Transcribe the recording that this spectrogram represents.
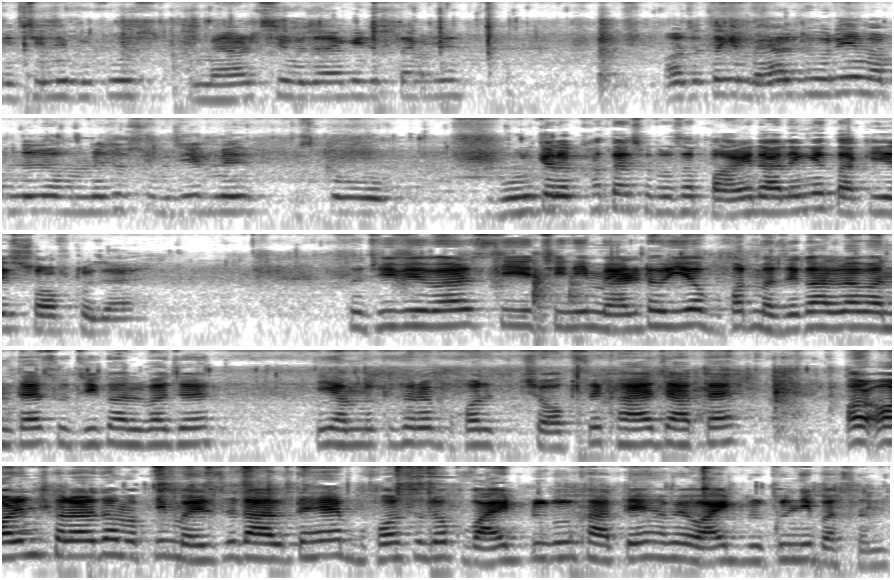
ये चीनी बिल्कुल मेल्ट सी हो जाएगी जब तक ये और जब तक ये मेल्ट हो रही है हम अपने जो हमने जो सूजी में इसको भून के रखा था इसमें थोड़ा सा पानी डालेंगे ताकि ये सॉफ्ट हो जाए। तो जी व्यूवर्स ये चीनी मेल्ट हो रही है और बहुत मज़े का हलवा बनता है सूजी का हलवा जो है। ये हम लोग के घर में बहुत शौक से खाया जाता है। और ऑरेंज कलर तो हम अपनी मर्ज़ी से डालते हैं बहुत से लोग वाइट बिल्कुल खाते हैं हमें वाइट बिल्कुल नहीं पसंद।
